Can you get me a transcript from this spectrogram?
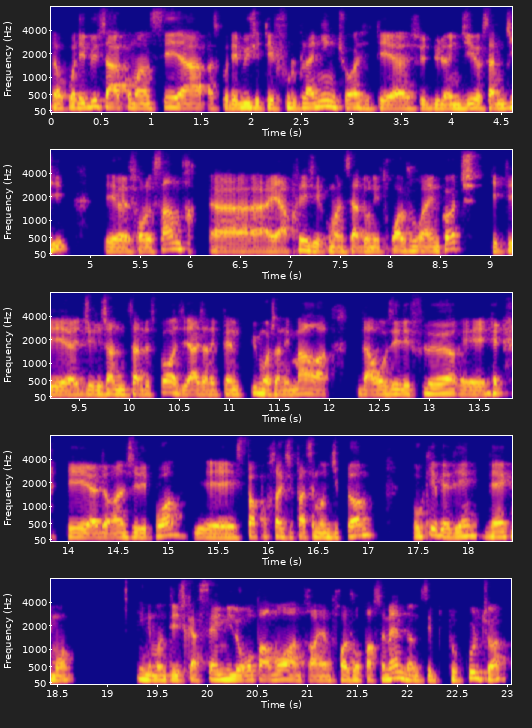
Donc au début, ça a commencé à parce qu'au début j'étais full planning, tu vois, j'étais euh, du lundi au samedi et euh, sur le centre. Euh, et après j'ai commencé à donner trois jours à un coach qui était euh, dirigeant d'une salle de sport. Il dit ah j'en ai plein le cul, moi j'en ai marre d'arroser les fleurs et et de ranger les poids. Et c'est pas pour ça que j'ai passé mon diplôme. Ok, ben viens, viens avec moi. Il est monté jusqu'à 5000 euros par mois en travaillant trois jours par semaine, donc c'est plutôt cool, tu vois.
